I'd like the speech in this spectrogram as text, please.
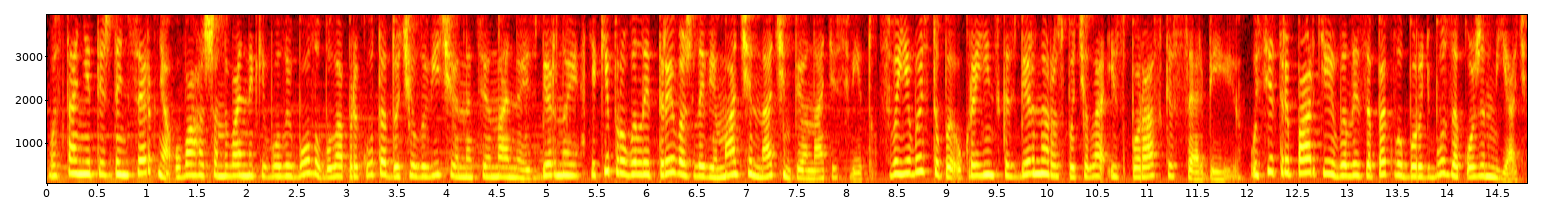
В останній тиждень серпня увага шанувальників волейболу була прикута до чоловічої національної збірної, які провели три важливі матчі на чемпіонаті світу. Свої виступи українська збірна розпочала із поразки з Сербією. Усі три партії вели запеклу боротьбу за кожен м'яч,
